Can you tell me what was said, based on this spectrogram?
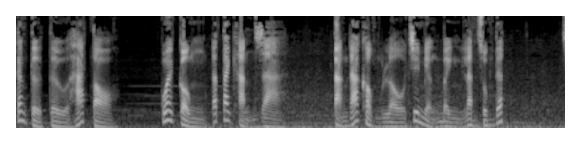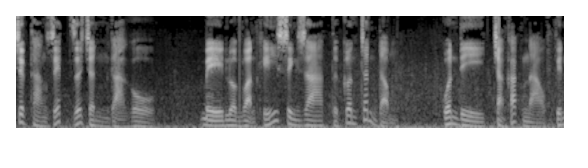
đang từ từ há to, cuối cùng đã tách hẳn ra. Tảng đá khổng lồ trên miệng bình lăn xuống đất. Chiếc thang rết dưới chân gà gồ bị luồng loạn khí sinh ra từ cơn chấn động, cuốn đi chẳng khác nào phiến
